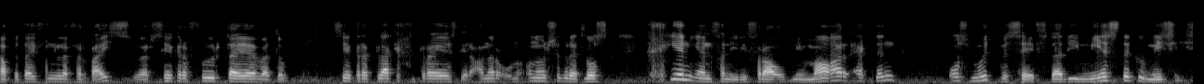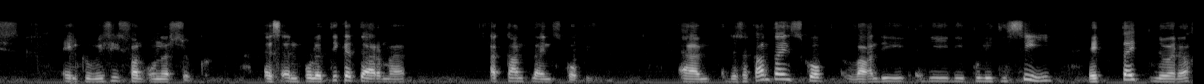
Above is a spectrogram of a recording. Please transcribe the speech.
na party van hulle verwys oor sekere voertuie wat op sekere plekke gekry is deur ander on ondersoeke. Dit los geen een van hierdie vrae op nie, maar ek dink ons moet besef dat die meeste kommissies en kommissies van ondersoek is in politieke terme 'n kantlijnskoppie. Ehm um, dis 'n kantlijnskop want die die die politici het tyd nodig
